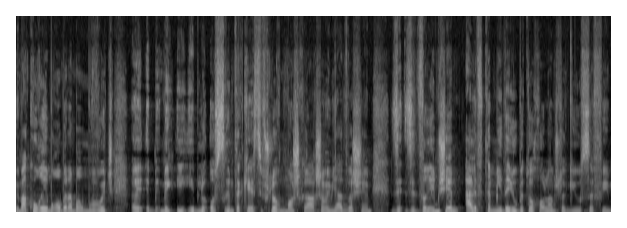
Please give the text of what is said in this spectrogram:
ומה קורה אם רובן אברמוביץ' אה, אה, אה, לא, אוסרים את הכסף שלו, כמו שקרה עכשיו עם יד ושם? זה, זה דברים שהם, א', תמיד היו בתוך העולם של הגיוס כספים,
